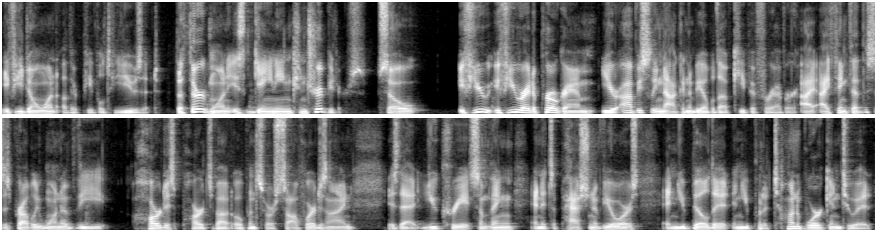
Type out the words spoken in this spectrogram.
if you don't want other people to use it? The third one is gaining contributors. So if you if you write a program, you're obviously not going to be able to upkeep it forever. I, I, think that this is probably one of the hardest parts about open source software design is that you create something and it's a passion of yours and you build it and you put a ton of work into it.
